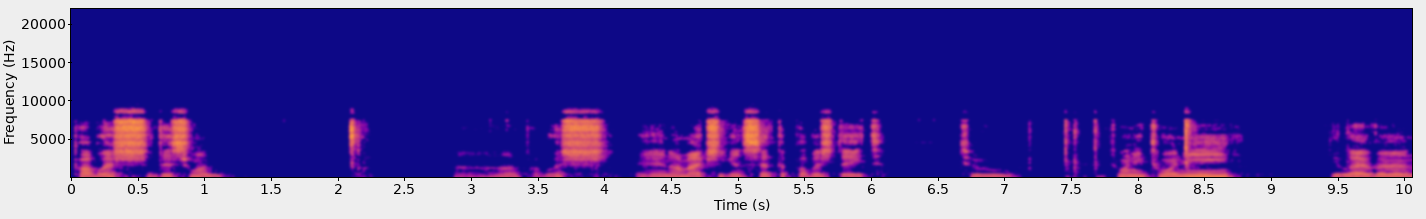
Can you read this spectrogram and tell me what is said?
publish this one. Uh, publish. And I'm actually going to set the publish date to 2020 11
